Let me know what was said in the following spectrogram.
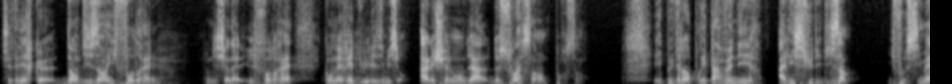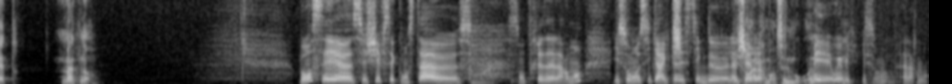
C'est-à-dire que dans 10 ans, il faudrait, conditionnel, il faudrait qu'on ait réduit les émissions à l'échelle mondiale de 60%. Et puis évidemment, pour y parvenir à l'issue des 10 ans, il faut s'y mettre maintenant. Bon, ces, euh, ces chiffres, ces constats euh, sont, sont, très alarmants. Ils sont aussi caractéristiques de la Ils sont alarmants, c'est le mot. Hein. Mais oui, oui, ils sont alarmants.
